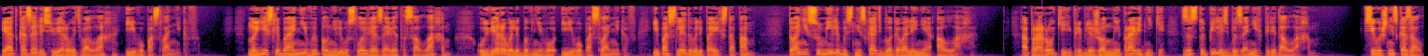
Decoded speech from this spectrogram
и отказались уверовать в Аллаха и Его посланников. Но если бы они выполнили условия завета с Аллахом, уверовали бы в Него и Его посланников и последовали по их стопам, то они сумели бы снискать благоволение Аллаха а пророки и приближенные праведники заступились бы за них перед Аллахом. Всевышний сказал,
